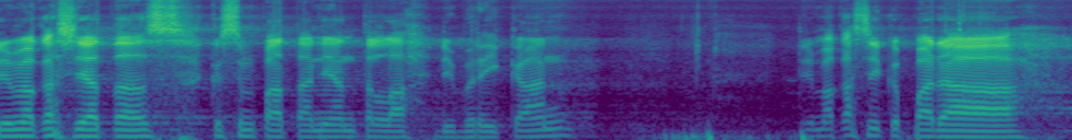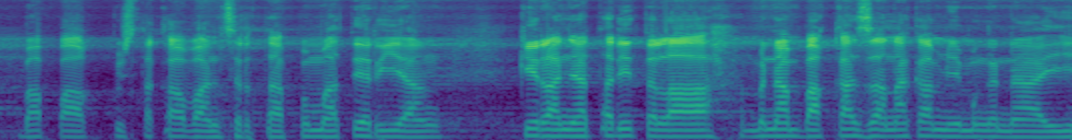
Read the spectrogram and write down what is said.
Terima kasih atas kesempatan yang telah diberikan. Terima kasih kepada Bapak Pustakawan serta pemateri yang kiranya tadi telah menambah kazana kami mengenai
